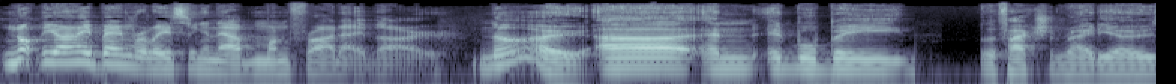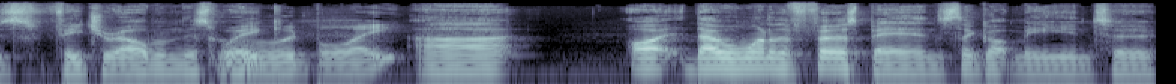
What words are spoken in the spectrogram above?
Not the only band releasing an album on Friday, though. No, uh, and it will be the Faction Radio's feature album this week. Good boy. Uh, I, they were one of the first bands that got me into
